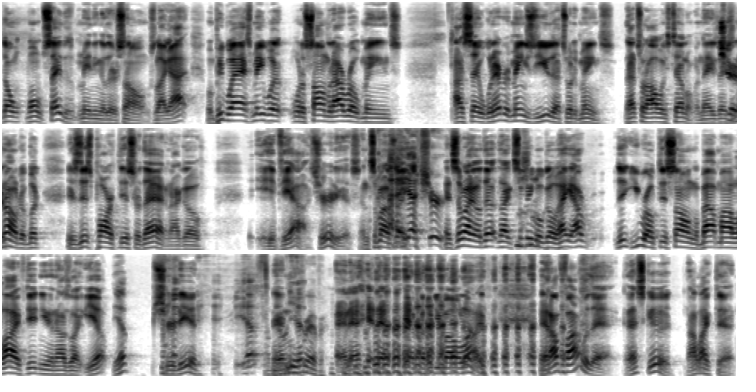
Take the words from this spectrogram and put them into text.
don't won't say the meaning of their songs. Like I, when people ask me what what a song that I wrote means, I say whatever it means to you, that's what it means. That's what I always tell them, and they, they Sure. say no, but is this part this or that? And I go, if yeah, sure it is. And somebody will say, Yeah, sure. And somebody will, like some people go, hey, I. You wrote this song about my life, didn't you? And I was like, "Yep, Yep. sure did." Yep. I've known you forever. and, I, and I, have known you my whole life, and I'm fine with that. That's good. I like that.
